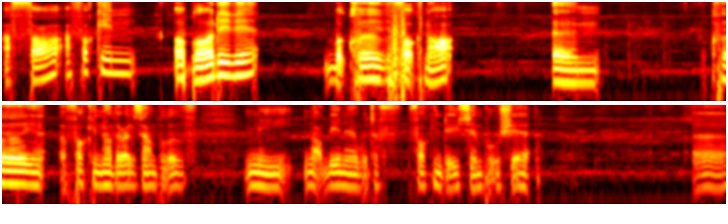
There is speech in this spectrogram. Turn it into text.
I thought I fucking uploaded it, but clearly the fuck not. Um, clearly a fucking another example of me not being able to f- fucking do simple shit. Uh,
